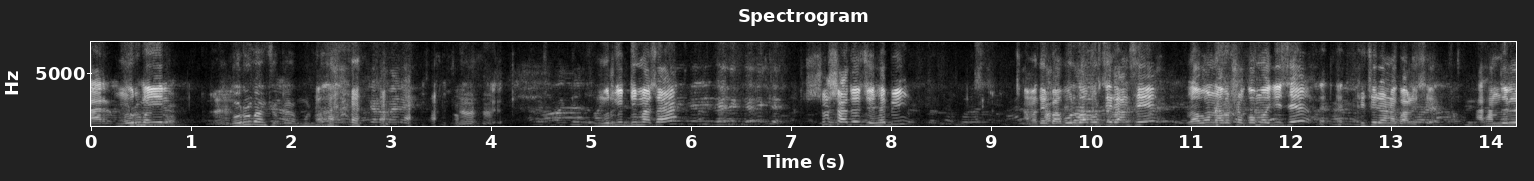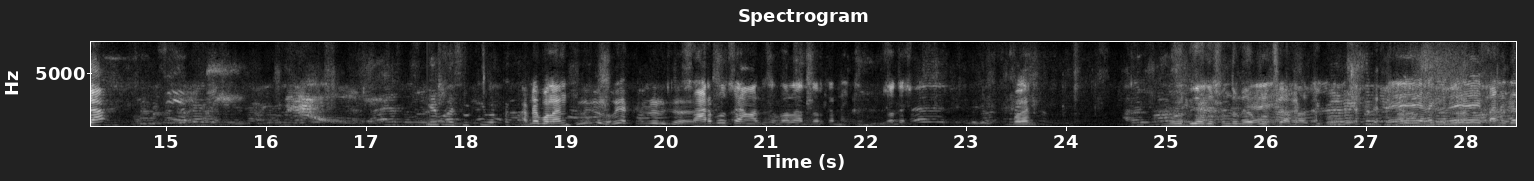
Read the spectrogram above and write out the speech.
আর মুরগির গরু মাংস মুরগির ডিম আসা সুস্বাদু হয়েছে হেভি। আমাদের বাবুল বাবুর্চি রাঁধছে লবণ অবশ্য কম হয়ে গেছে খিচুড়ি অনেক ভালো হয়েছে। আলহামদুলিল্লাহ। আপনি বলেন। স্যার বলছে আমার কিছু বলার দরকার নেই যথেষ্ট। বলেন। মুরব্বী আগে সুন্দর করে বলছে আপনার কি বলব পানি দে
